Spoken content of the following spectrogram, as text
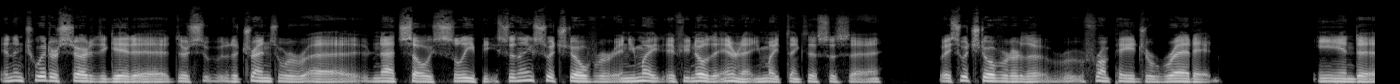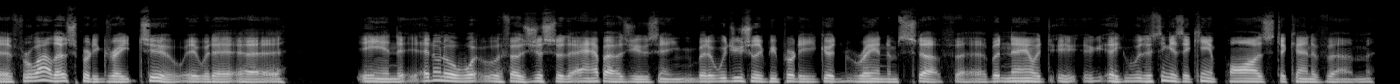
and then Twitter started to get uh, there's the trends were uh, not so sleepy, so then they switched over, and you might if you know the internet you might think this was uh, they switched over to the front page of Reddit, and uh, for a while that was pretty great too. It would. Uh, and I don't know what, if I was just the app I was using, but it would usually be pretty good random stuff. Uh, but now it, it, it, the thing is, I can't pause to kind of, um,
